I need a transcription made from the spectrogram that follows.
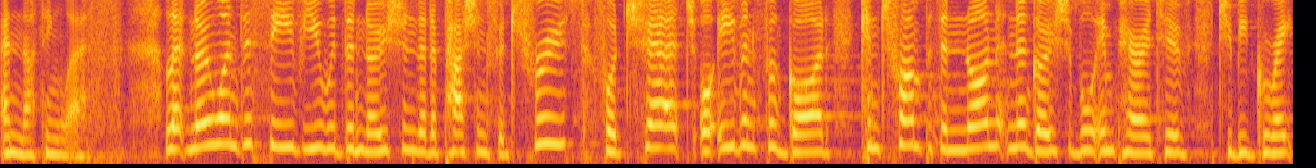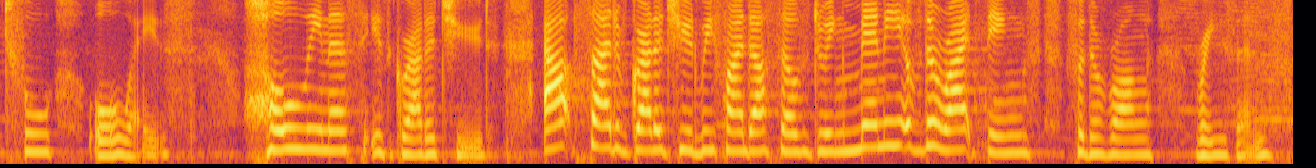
and nothing less. Let no one deceive you with the notion that a passion for truth, for church, or even for God can trump the non negotiable imperative to be grateful always. Holiness is gratitude. Outside of gratitude, we find ourselves doing many of the right things for the wrong reasons.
